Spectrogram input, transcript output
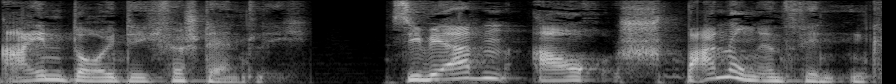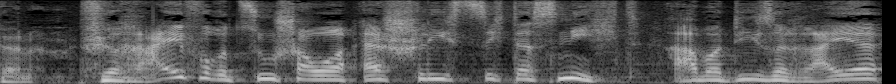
eindeutig verständlich. Sie werden auch Spannung empfinden können. Für reifere Zuschauer erschließt sich das nicht, aber diese Reihe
